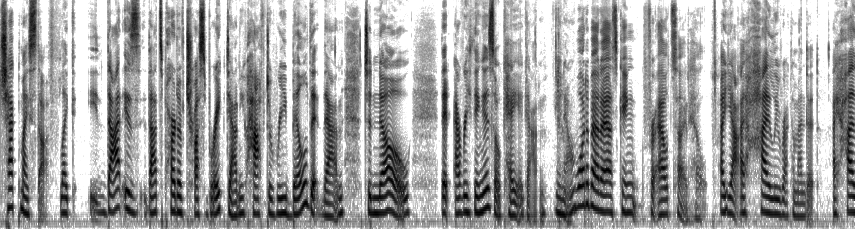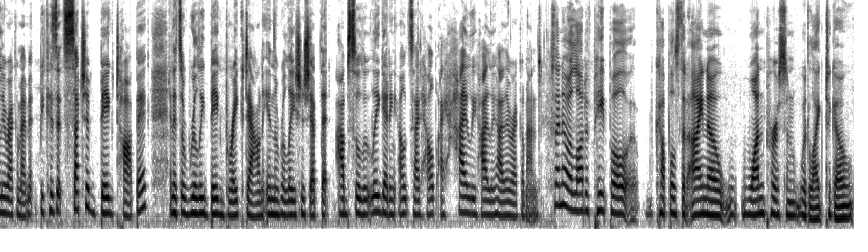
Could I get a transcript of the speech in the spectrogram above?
Check my stuff. Like that is that's part of trust breakdown. You have to rebuild it then to know that everything is okay again you know? What about asking for outside help? Uh, yeah i highly recommend it I highly recommend it because it's such a big topic and it's a really big breakdown in the relationship that absolutely getting outside help, I highly, highly, highly recommend. Because I know a lot of people, uh, couples that I know, one person would like to go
